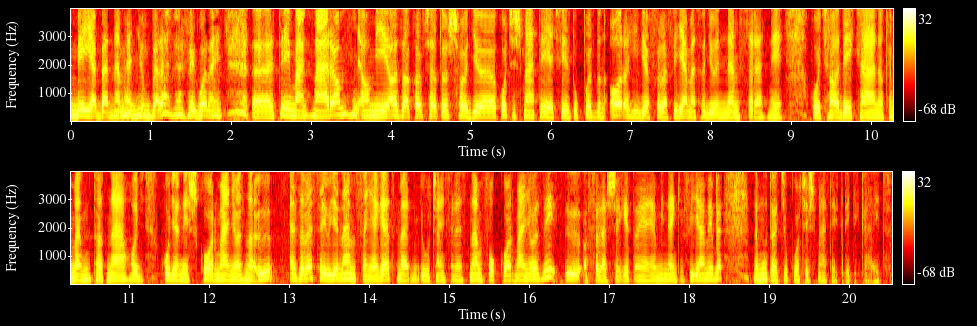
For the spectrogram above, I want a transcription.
mélyebben nem menjünk bele, mert még van egy témánk mára, ami azzal kapcsolatos, hogy Kocsis Máté egy Facebook posztban arra hívja fel a figyelmet, figyelmet, hogy ő nem szeretné, hogyha a DK elnöke megmutatná, hogy hogyan is kormányozna ő. Ez a veszély ugye nem fenyeget, mert Gyurcsány Ferenc nem fog kormányozni, ő a feleségét ajánlja mindenki figyelmébe, de mutatjuk Kocsis Máté kritikáit.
